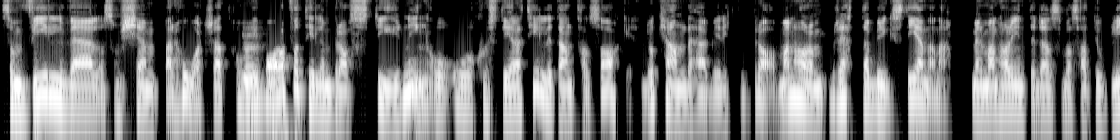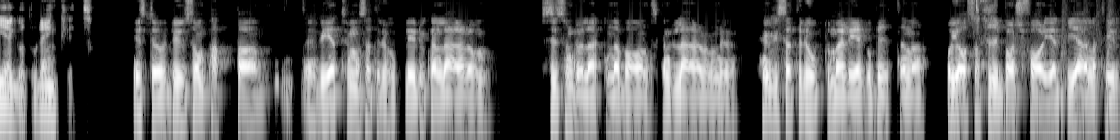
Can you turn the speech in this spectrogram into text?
som vill väl och som kämpar hårt. Så att om mm. vi bara får till en bra styrning och, och justerar till ett antal saker, då kan det här bli riktigt bra. Man har de rätta byggstenarna, men man har inte den som har satt ihop legot ordentligt. Just det, och du som pappa vet hur man sätter ihop lego. Du kan lära dem, precis som du har lärt dina barn, så kan du lära dem nu hur vi sätter ihop de här legobitarna. Och jag som fyrbarnsfar hjälper gärna till.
